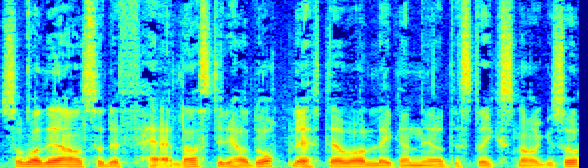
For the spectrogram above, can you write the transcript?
så var det altså det fæleste de hadde opplevd, det var å legge ned Distrikts-Norge. Så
